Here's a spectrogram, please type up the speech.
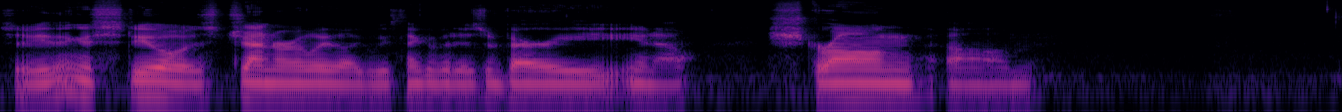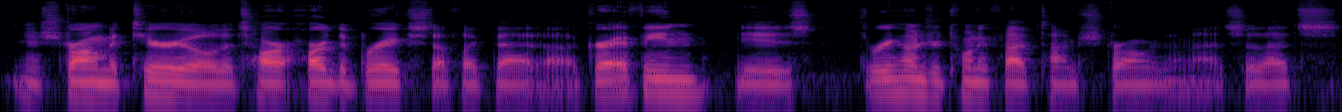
So you think of steel as generally like we think of it as a very you know strong um, you know, strong material that's hard hard to break stuff like that. Uh, graphene is 325 times stronger than that. So that's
